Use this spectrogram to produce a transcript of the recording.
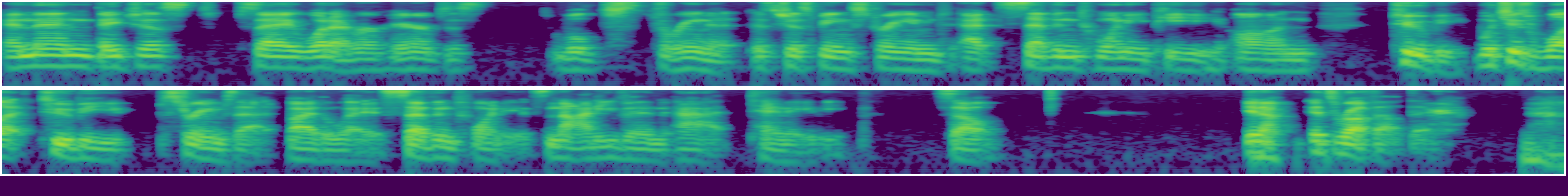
and then they just say whatever here just we'll stream it it's just being streamed at 720p on Tubi, which is what Tubi streams at, by the way, 720. It's not even at 1080. So you know, it's rough out there. Yeah.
